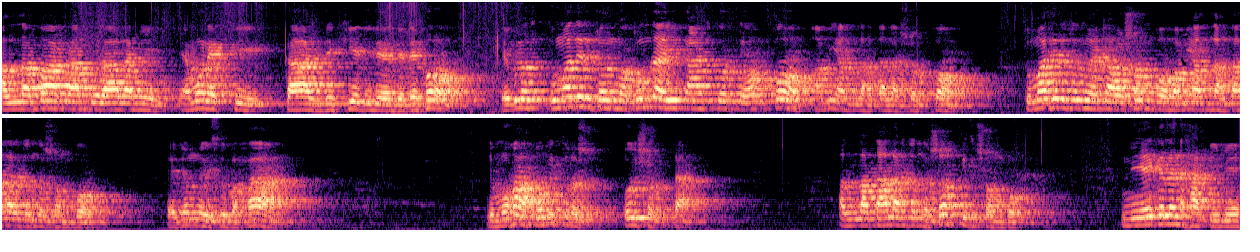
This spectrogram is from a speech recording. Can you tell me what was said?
আল্লাহ পাক রাব্বুল আলমিন এমন একটি কাজ দেখিয়ে দিলেন যে দেখো এগুলো তোমাদের জন্য, তোমরা এই কাজ করতে অক্ষম, আমি আল্লাহ তালা সক্ষম। তোমাদের জন্য এটা অসম্ভব, আমি আল্লাহ তালার জন্য সম্ভব। এজন্য সুবাহান। যে মহা পবিত্র ওই সত্তা আল্লাহ তালার জন্য সব কিছু সম্ভব। নিয়ে গেলেন হাতিমে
